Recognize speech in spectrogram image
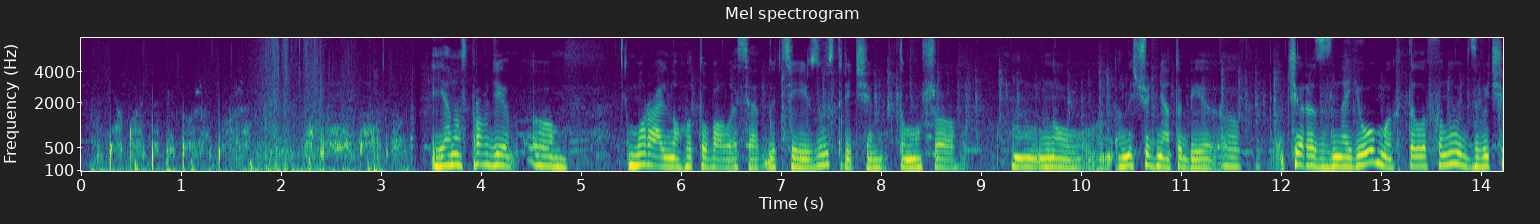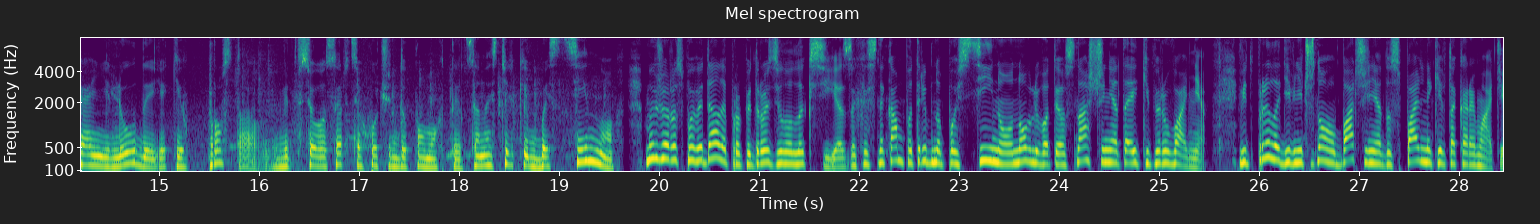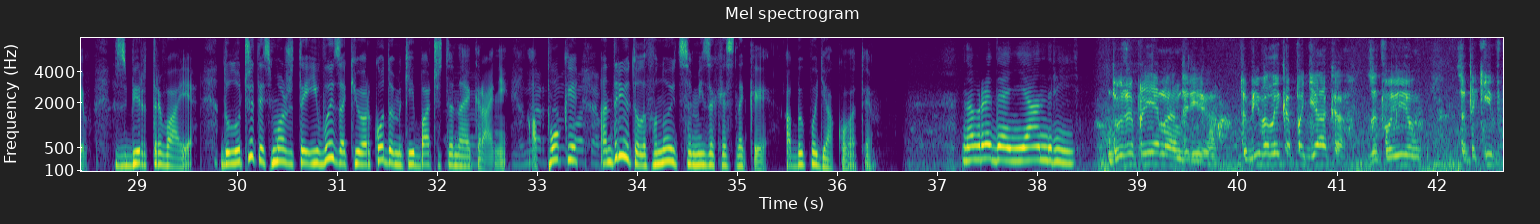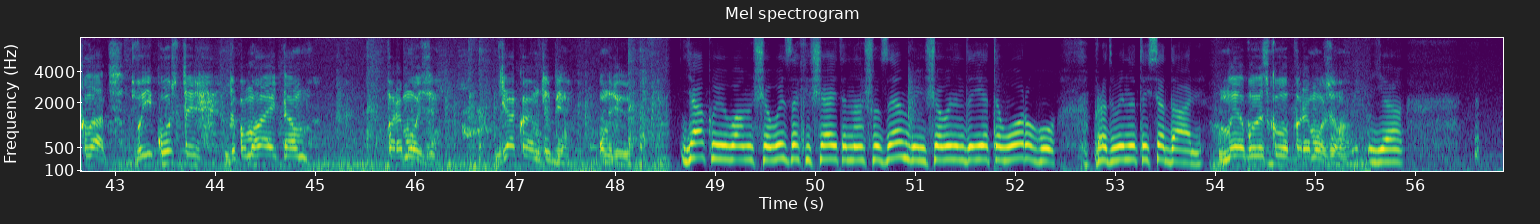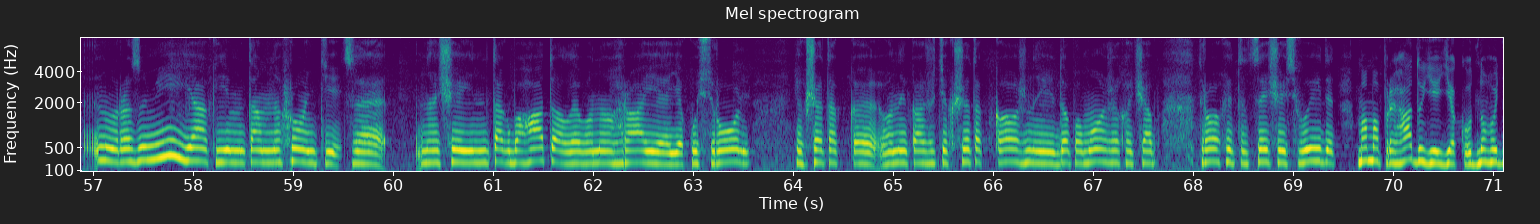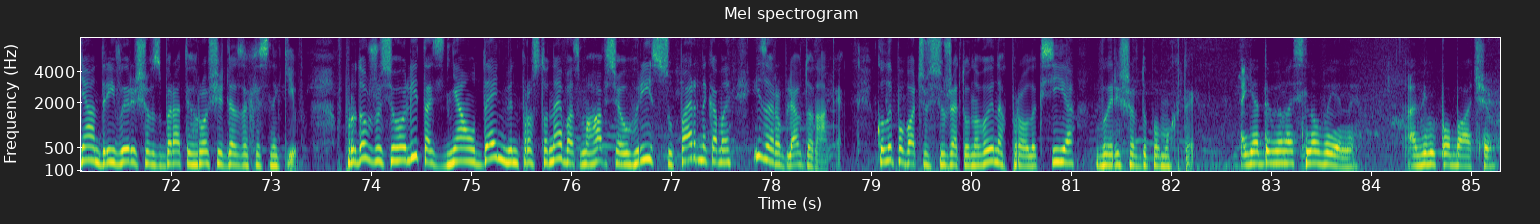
Я насправді ем, морально готувалася до цієї зустрічі, тому що ну, не щодня тобі е, через знайомих телефонують звичайні люди, які просто від всього серця хочуть допомогти. Це настільки безцінно. Ми вже розповідали про підрозділ Олексія. Захисникам потрібно постійно оновлювати оснащення та екіпірування від приладів нічного бачення до спальників та карематів. Збір триває. Долучитись можете і ви за QR-кодом, який бачите на екрані. А поки Андрію телефонують самі захисники, аби подякувати. Добрий день, я Андрій. Дуже приємно, Андрію. Тобі велика подяка за твою за такий вклад. Твої кошти допомагають нам в перемозі. Дякуємо тобі, Андрію. Дякую вам, що ви захищаєте нашу землю і що ви не даєте ворогу продвинутися далі. Ми обов'язково переможемо. Я ну, розумію, як їм там на фронті. Це наче і не так багато, але воно грає якусь роль. Якщо так е, вони кажуть, якщо так кожен допоможе, хоча б трохи, то це щось вийде. Мама пригадує, як одного дня Андрій вирішив збирати гроші для захисників. Впродовж усього літа з дня у день він просто неба змагався у грі з суперниками і заробляв донати. Коли побачив сюжет у новинах про Олексія, вирішив допомогти. Я дивилась новини, а він побачив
